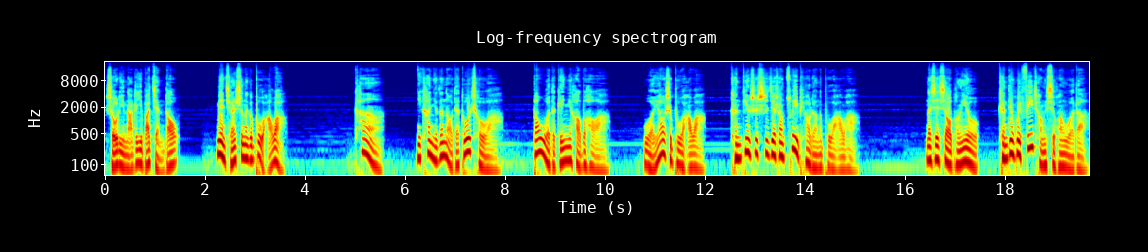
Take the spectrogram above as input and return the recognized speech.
手里拿着一把剪刀，面前是那个布娃娃。看啊，你看你的脑袋多丑啊！把我的给你好不好啊？我要是布娃娃，肯定是世界上最漂亮的布娃娃。那些小朋友肯定会非常喜欢我的，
